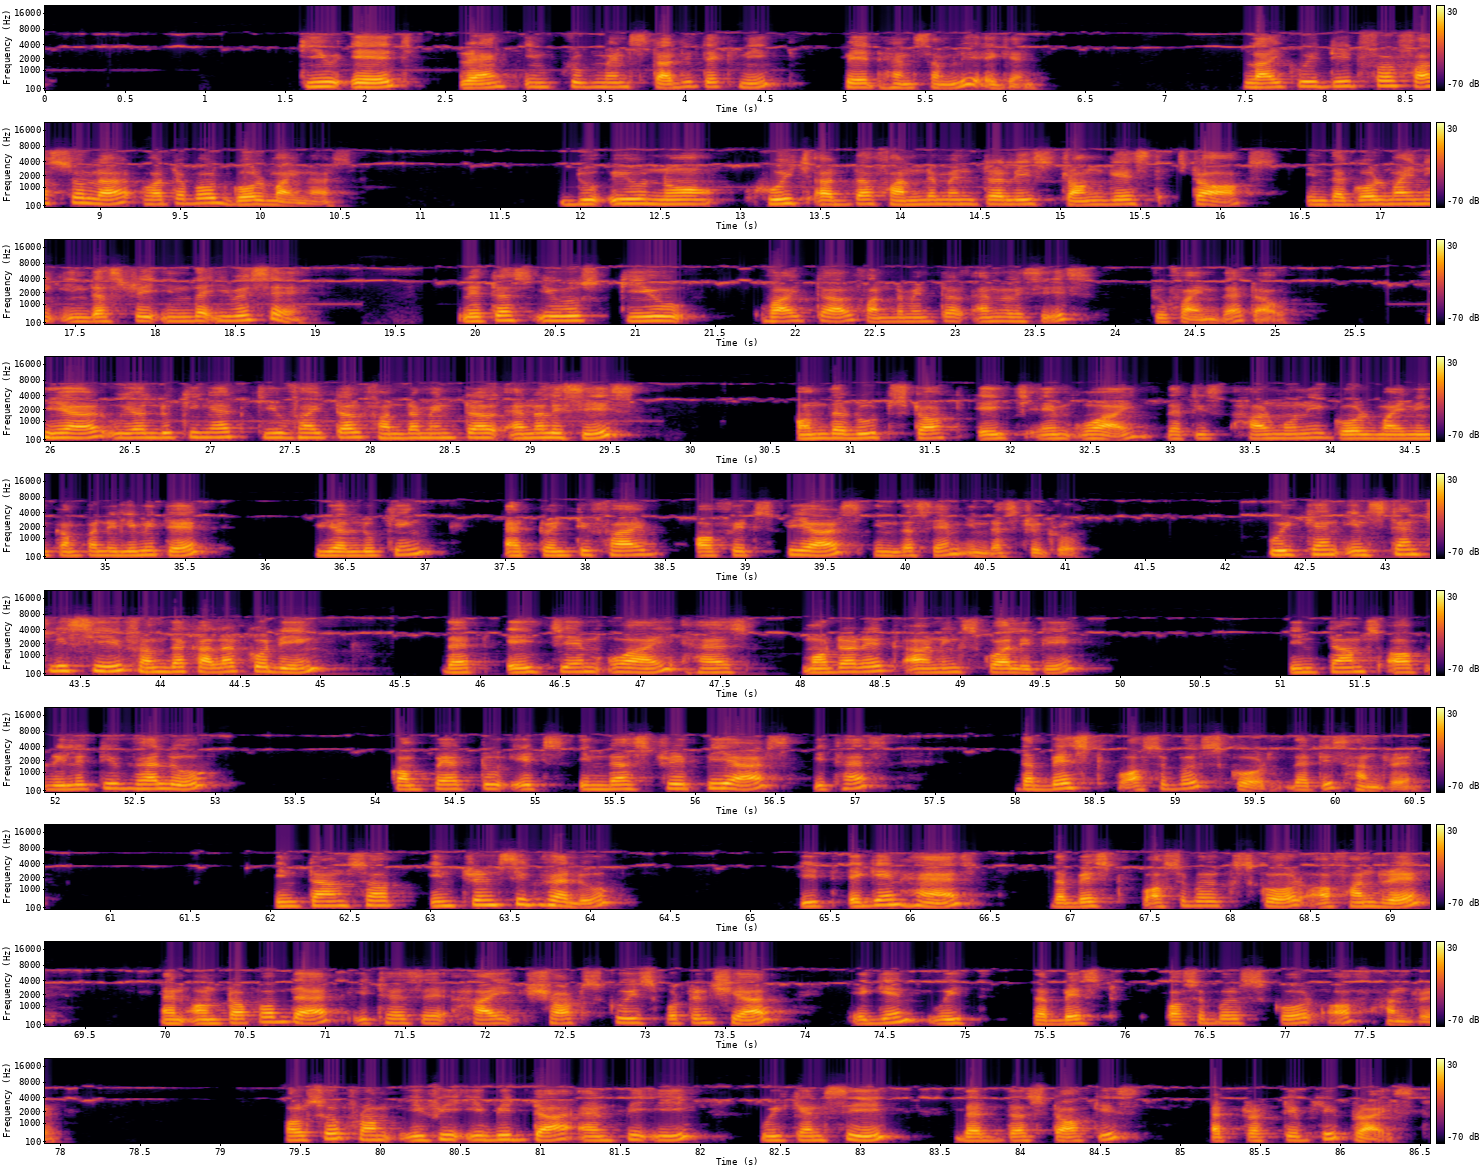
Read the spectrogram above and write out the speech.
Q Edge rank improvement study technique paid handsomely again. Like we did for First Solar, what about gold miners? Do you know which are the fundamentally strongest stocks in the gold mining industry in the USA? Let us use Q Vital fundamental analysis to find that out. Here we are looking at Q Vital fundamental analysis on the root stock HMY that is Harmony Gold Mining Company Limited. We are looking at 25 of its peers in the same industry group. We can instantly see from the color coding that HMY has moderate earnings quality in terms of relative value compared to its industry peers it has the best possible score that is 100 in terms of intrinsic value it again has the best possible score of 100 and on top of that it has a high short squeeze potential again with the best possible score of 100 also from EV EBITDA and PE we can see that the stock is attractively priced.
